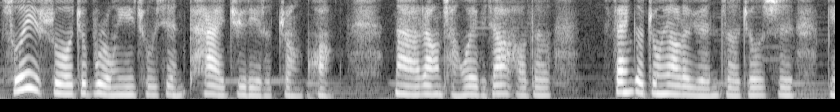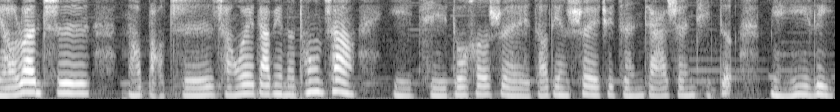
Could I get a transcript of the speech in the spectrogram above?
所以说就不容易出现太剧烈的状况。那让肠胃比较好的三个重要的原则就是：不要乱吃，然后保持肠胃大便的通畅。以及多喝水、早点睡，去增加身体的免疫力。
